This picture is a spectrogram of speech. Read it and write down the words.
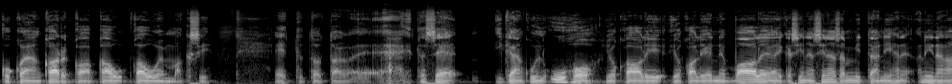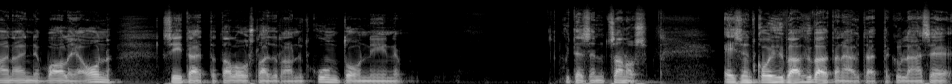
koko ajan karkaa kau- kauemmaksi. Että, tota, että se ikään kuin uho, joka oli, joka oli ennen vaaleja, eikä siinä sinänsä mitään, niinhän, niinhän aina ennen vaaleja on, siitä, että talous laitetaan nyt kuntoon, niin miten se nyt sanoisi, ei se nyt kovin hyvä, hyvältä näytä, että kyllähän se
